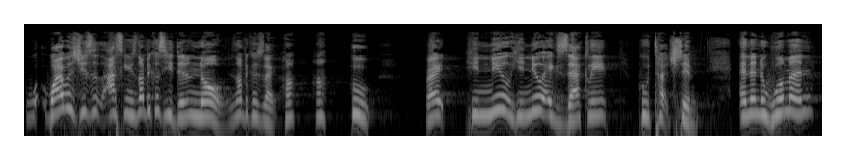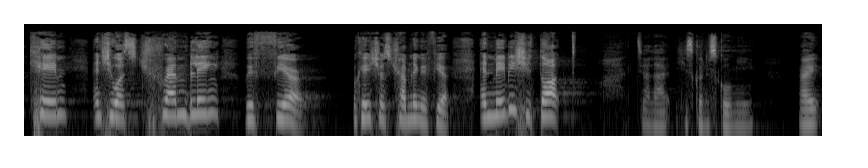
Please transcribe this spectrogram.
why was Jesus asking? It's not because he didn't know. It's not because like, huh, huh, who, right? He knew, he knew exactly who touched him. And then the woman came and she was trembling with fear. Okay, she was trembling with fear. And maybe she thought, oh, he's going to scold me, right?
